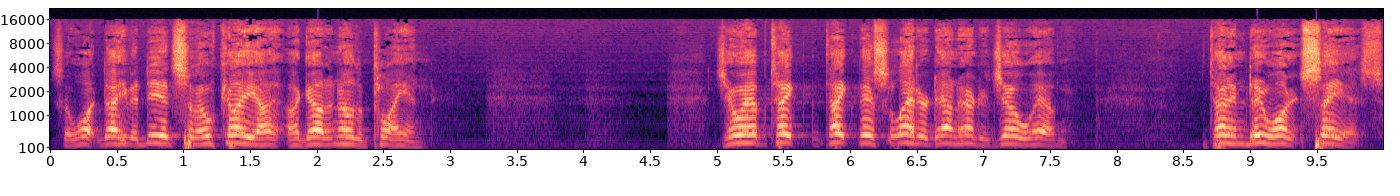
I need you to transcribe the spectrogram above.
So what David did said, okay, I, I got another plan. Joab, take, take this letter down there to Joab. Tell him to do what it says.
